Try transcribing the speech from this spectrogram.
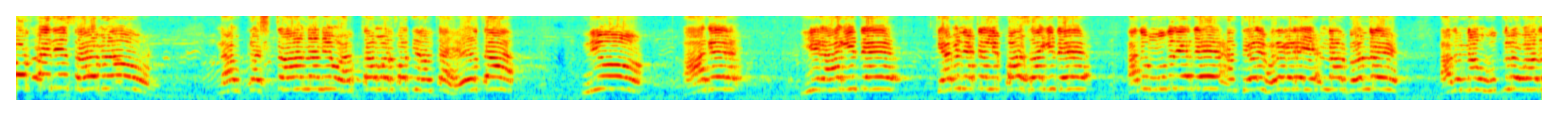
ಮಾಡ್ತಾ ಇದೀವಿ ಸಾಹೇಬ್ ನಾವು. ನಮ್ ಕಷ್ಟನ ನೀವು ಅರ್ಥ ಮಾಡ್ಕೋತೀರ ಅಂತ ಹೇಳ್ತಾ ನೀವು ಹಾಗೆ ಈಗ ಆಗಿದೆ ಕ್ಯಾಬಿನೆಟ್ ಅಲ್ಲಿ ಪಾಸ್ ಆಗಿದೆ. ಅದು ಮುಗಿದಿದೆ ಅಂತ ಹೇಳಿ ಹೊರಗಡೆ ಏನಾರು ಬಂದ್ರೆ ಅದನ್ನ ನಾವು ಉಗ್ರವಾದ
